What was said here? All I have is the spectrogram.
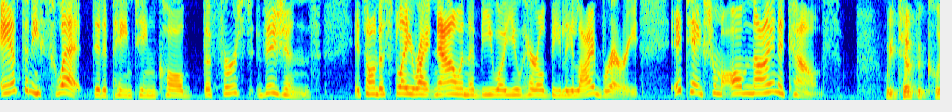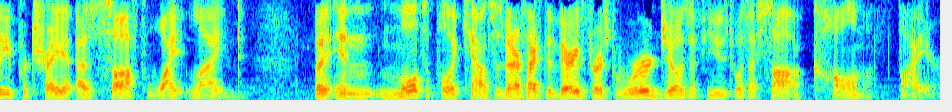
Anthony Sweat did a painting called The First Visions. It's on display right now in the BYU Harold B. Lee Library. It takes from all nine accounts. We typically portray it as soft white light. But in multiple accounts, as a matter of fact, the very first word Joseph used was, I saw a column of fire.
